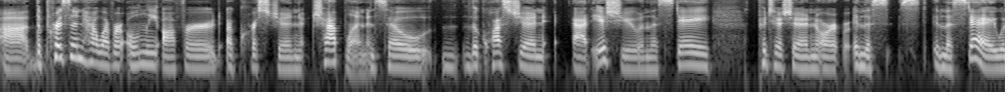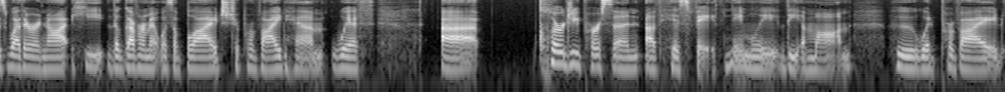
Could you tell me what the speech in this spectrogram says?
Uh, the prison, however, only offered a Christian chaplain. And so the question at issue in the stay petition or in the in the stay was whether or not he the government was obliged to provide him with uh, clergy person of his faith, namely the imam, who would provide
